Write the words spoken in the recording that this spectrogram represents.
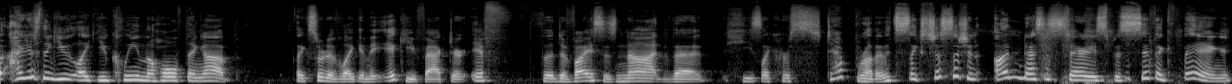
But I just think you like you clean the whole thing up, like sort of like in the icky factor. If the device is not that he's like her stepbrother, it's like just such an unnecessary specific thing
